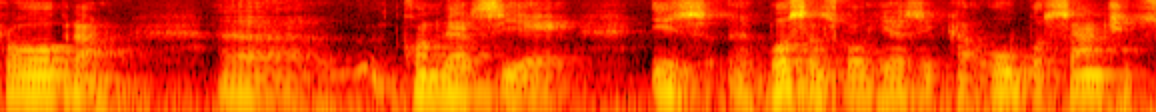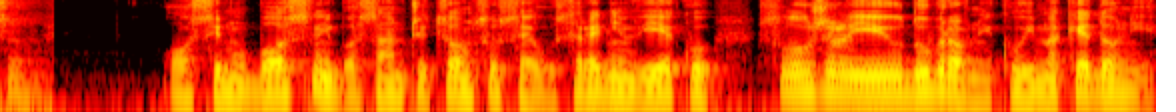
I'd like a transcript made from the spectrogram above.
program e, konverzije iz e, bosanskog jezika u bosančicu. Osim u Bosni, bosančicom su se u srednjem vijeku služili i u Dubrovniku i Makedoniji,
